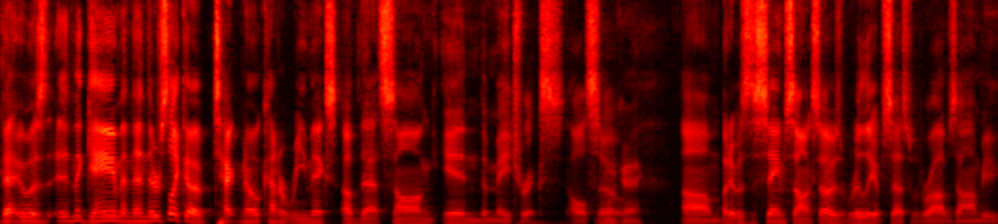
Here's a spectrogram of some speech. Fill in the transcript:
That Okay. it was in the game, and then there's like a techno kind of remix of that song in the Matrix also. okay. Um, but it was the same song, so I was really obsessed with Rob Zombie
